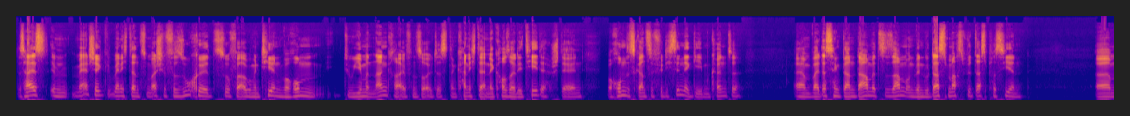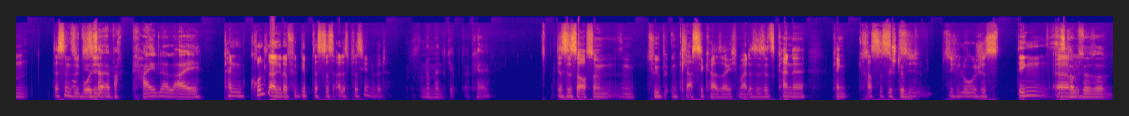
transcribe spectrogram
Das heißt, im Magic, wenn ich dann zum Beispiel versuche zu verargumentieren, warum du jemanden angreifen solltest, dann kann ich da eine Kausalität erstellen, warum das Ganze für dich Sinn ergeben könnte. Ähm, weil das hängt dann damit zusammen und wenn du das machst, wird das passieren. Ähm, das sind Obwohl so diese, es halt einfach keinerlei keine Grundlage dafür gibt, dass das alles passieren wird. Fundament gibt, okay. Das ist auch so ein, ein Typ, ein Klassiker, sag ich mal. Das ist jetzt keine, kein krasses Psy psychologisches Ding. Das ist, glaube ich, ähm, so, so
